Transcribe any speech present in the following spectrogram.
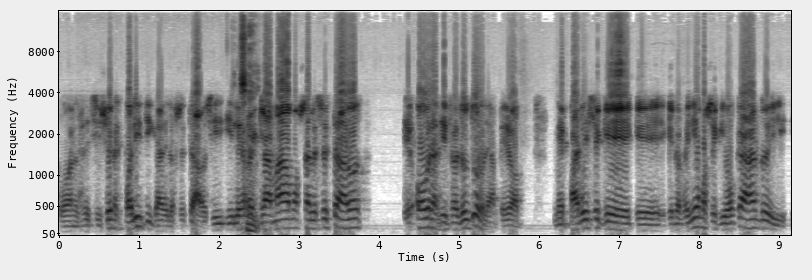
con las decisiones políticas de los estados, y, y les sí. reclamábamos a los estados eh, obras de infraestructura, pero me parece que, que, que nos veníamos equivocando y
